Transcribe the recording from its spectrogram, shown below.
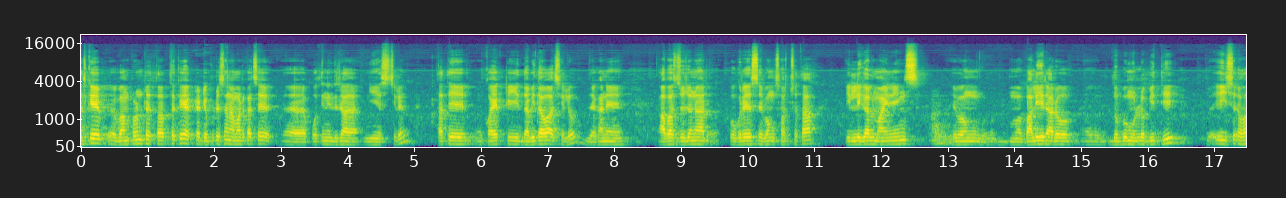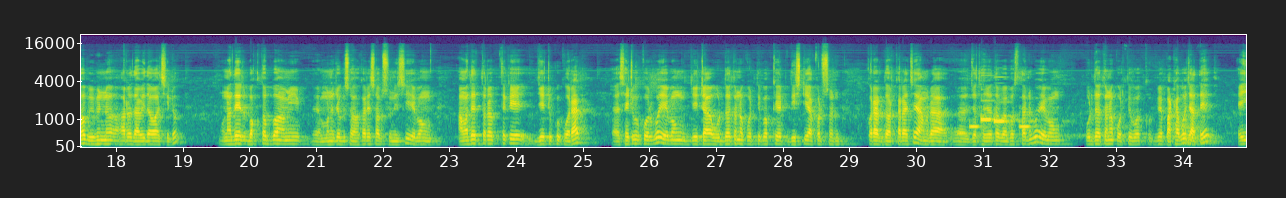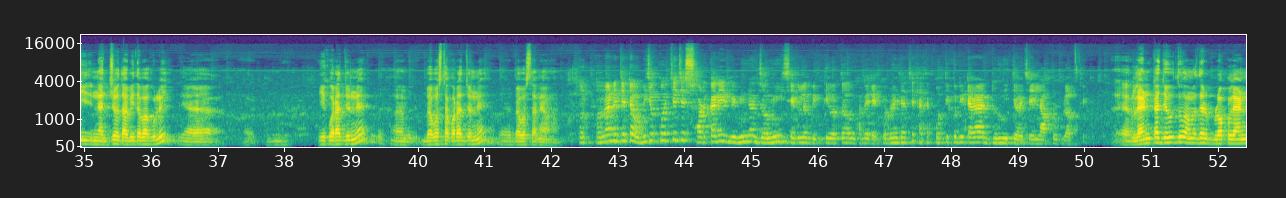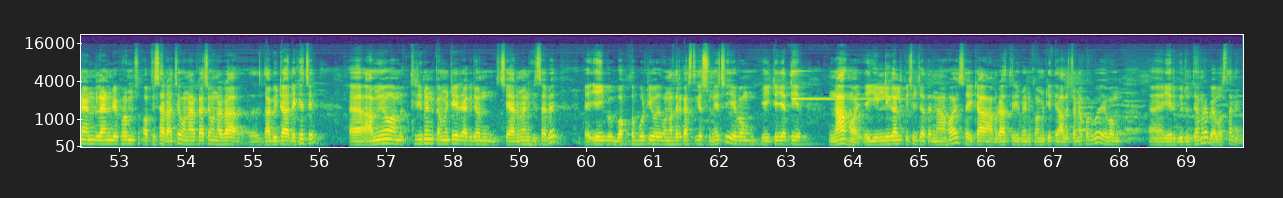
আজকে বামফ্রন্টের তরফ থেকে একটা ডেপুটেশন আমার কাছে প্রতিনিধিরা নিয়ে এসেছিলেন। তাতে কয়েকটি দাবি দেওয়া ছিল, যেখানে আবাস যোজনার প্রোগ্রেস এবং স্বচ্ছতা ইলিগাল মাইনিংস এবং বালির আরও দ্রব্যমূল্য বৃদ্ধি, এই সহ বিভিন্ন আরও দাবি দেওয়া ছিল। ওনাদের বক্তব্য আমি মনোযোগ সহকারে সব শুনেছি এবং আমাদের তরফ থেকে যেটুকু করার সেটুকু করব এবং যেটা ঊর্ধ্বতন কর্তৃপক্ষের দৃষ্টি আকর্ষণ করার দরকার আছে আমরা যথাযথ ব্যবস্থা নেব এবং ঊর্ধ্বতন কর্তৃপক্ষকে পাঠাবো যাতে এই ন্যায্য দাবি দাবাগুলি আহ, ই করার জন্যে ব্যবস্থা করার জন্যে ব্যবস্থা নেওয়া হয়। ওন- ওনারা যেটা অভিযোগ করছে যে সরকারি বিভিন্ন জমি সেগুলো ব্যক্তিগতভাবে রেকর্ড হয়ে যাচ্ছে তাতে কোটি কোটি টাকা দুর্নীতি হয়েছে এই লাভপুর ব্লক থেকে। ল্যান্ডটা যেহেতু আমাদের block land and land reforms officer আছে, ওনার কাছে ওনারা দাবিটা রেখেছে। আমিও, আমি থ্রি ম্যান কমিটির একজন চেয়ারম্যান হিসাবে এই বক্তব্যটি ওনাদের কাছ থেকে শুনেছি এবং এইটা যাতে না হয়, এই ইলিগাল কিছু যাতে না হয়, সেইটা আমরা থ্রি ম্যান কমিটিতে আলোচনা করব এবং এর বিরুদ্ধে আমরা ব্যবস্থা নেব।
